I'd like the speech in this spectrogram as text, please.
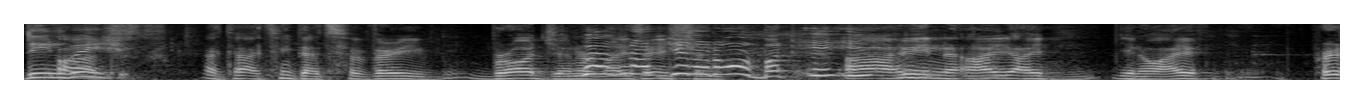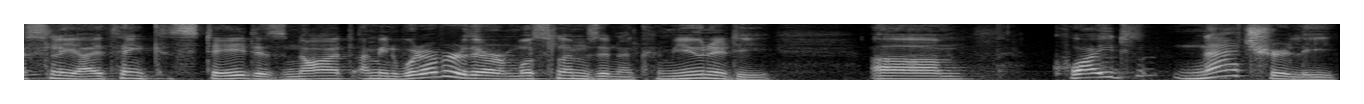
The invasion. Uh, I, th I, think that's a very broad generalization. Well, not general, but uh, I mean, I, I, you know, I personally, I think state is not. I mean, wherever there are Muslims in a community, um, quite naturally,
